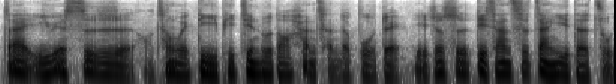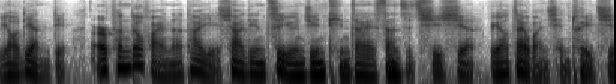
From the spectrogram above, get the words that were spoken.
在一月四日成为第一批进入到汉城的部队，也就是第三次战役的主要亮点。而彭德怀呢，他也下令志愿军停在三十七线，不要再往前推进，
